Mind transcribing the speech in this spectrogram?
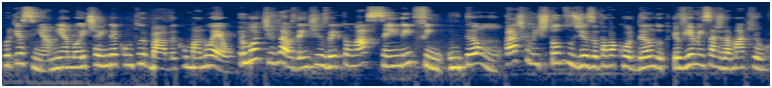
Porque assim, a minha noite ainda é conturbada com o Manuel. Por motivo, né? Os dentinhos dele estão nascendo, enfim. Então, praticamente todos os dias eu tava acordando, eu via a mensagem da MAC e eu.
